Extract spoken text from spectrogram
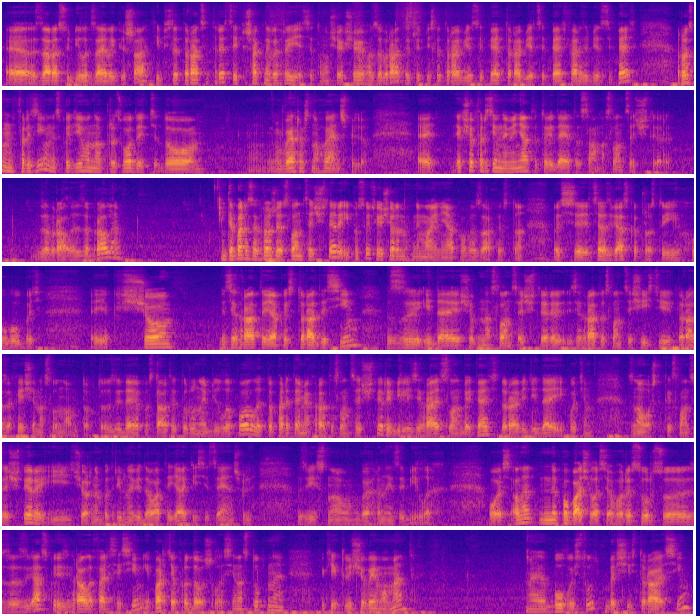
Е, Зараз у білих зайвий пішак, і після тура c3 цей пішак не виграється, тому що якщо його забрати, то після тура б'є c5, тура б'є c5, ферзь б'є c5, розмін ферзів несподівано призводить до виграшного еншпілю. Е, Якщо ферзів не міняти, то ідея та сама, слон c4. Забрали, забрали. І тепер загрожує слон c4, і по суті у чорних немає ніякого захисту. Ось е, ця зв'язка просто їх губить. Е, Якщо зіграти якось тура d7 з ідеєю, щоб на слон c4 зіграти слон c6 і тура захищена слоном, тобто з ідеєю поставити туру на біле поле, то перед тим як грати слон c4, білі зіграють слон b5, тура відійде, і потім знову ж таки слон c4, і чорним потрібно віддавати якість, і цей еншпіль, звісно, виграний за білих. Ось, але не побачила цього ресурсу з зв'язкою, зіграла ферзь 7 і партія продовжилась. І наступний такий ключовий момент був ось тут, b6, тура А7.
